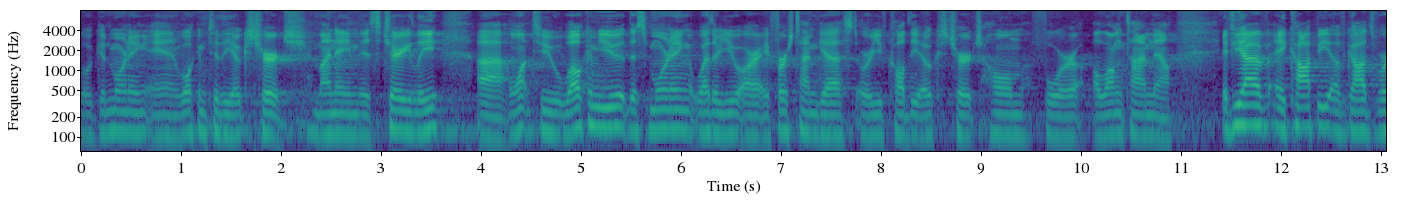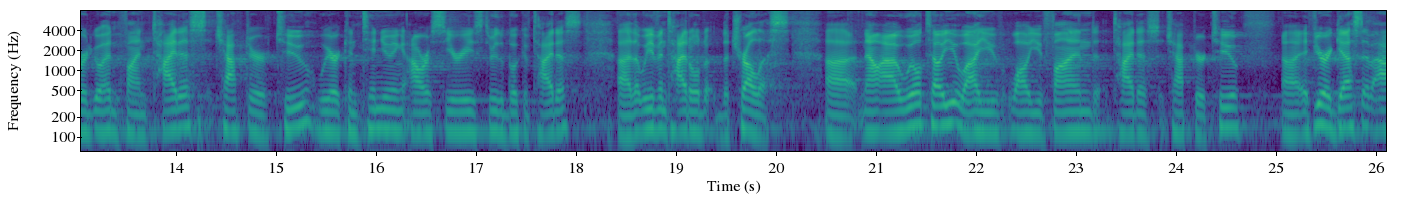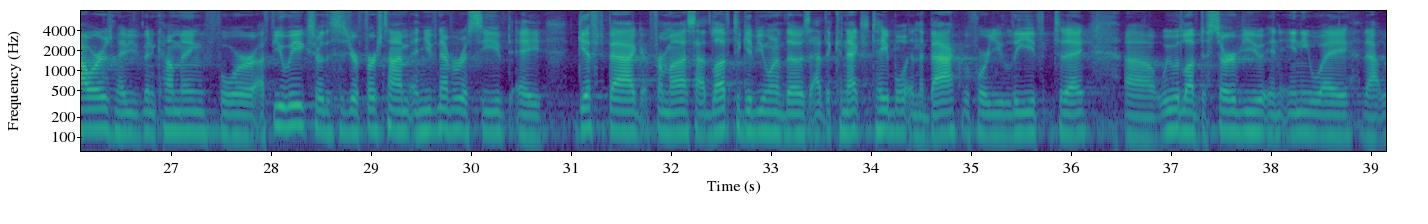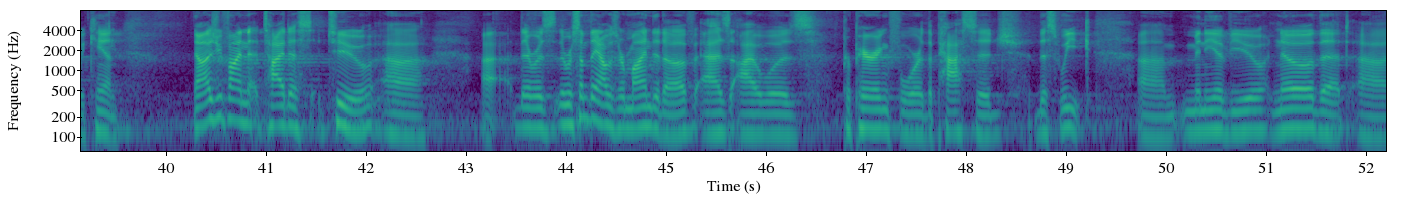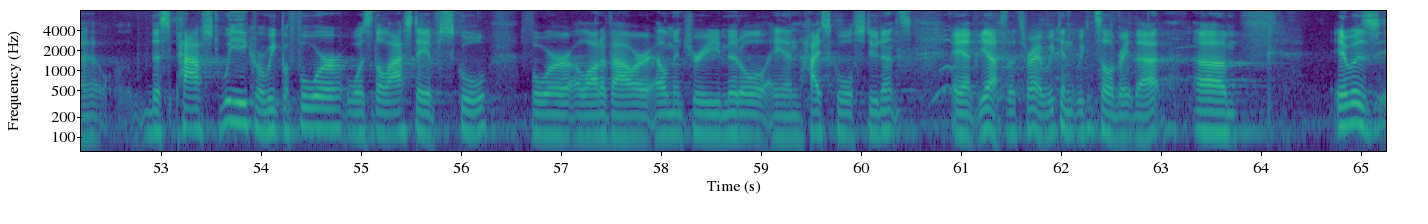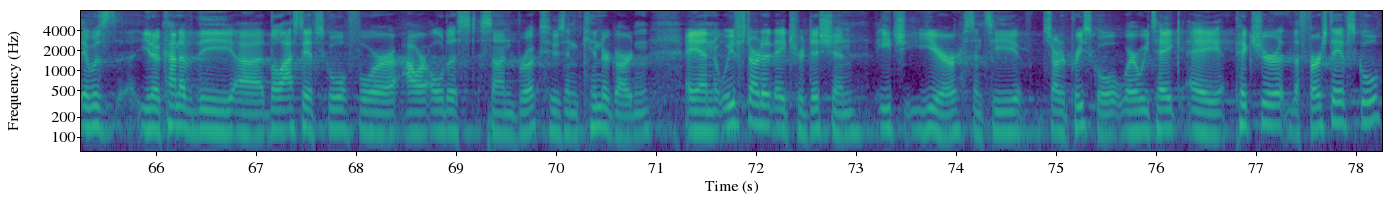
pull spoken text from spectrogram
Well, good morning and welcome to the Oaks Church. My name is Terry Lee. Uh, I want to welcome you this morning, whether you are a first time guest or you've called the Oaks Church home for a long time now. If you have a copy of God's Word, go ahead and find Titus chapter 2. We are continuing our series through the book of Titus uh, that we've entitled The Trellis. Uh, now, I will tell you while you, while you find Titus chapter 2, uh, if you're a guest of ours, maybe you've been coming for a few weeks or this is your first time and you've never received a gift bag from us, I'd love to give you one of those at the Connect table in the back before you leave today. Uh, we would love to serve you in any way that we can. Now, as you find Titus 2, uh, uh, there, was, there was something I was reminded of as I was preparing for the passage this week. Um, many of you know that uh, this past week or week before was the last day of school for a lot of our elementary, middle, and high school students. And yes, that's right. We can we can celebrate that. Um, it was it was you know kind of the uh, the last day of school for our oldest son Brooks, who's in kindergarten, and we've started a tradition each year since he started preschool where we take a picture the first day of school,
